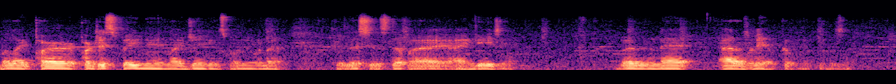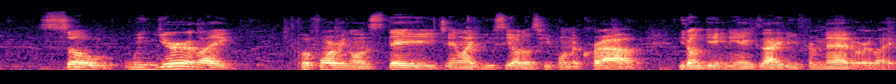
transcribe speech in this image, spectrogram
by like par- participating in like drinking, smoking, whatnot. Because that's just stuff I, I engage in. But other than that, I don't really have coping mechanism. So when you're like performing on stage and like you see all those people in the crowd, you don't get any anxiety from that or like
